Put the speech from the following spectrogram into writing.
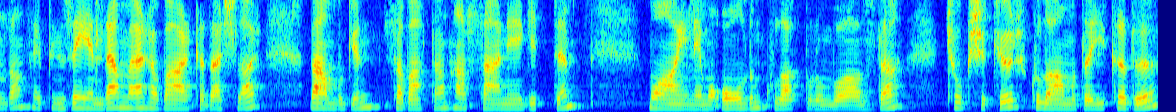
Ardından hepinize yeniden merhaba arkadaşlar. Ben bugün sabahtan hastaneye gittim. Muayenemi oldum kulak burun boğazda. Çok şükür kulağımı da yıkadı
